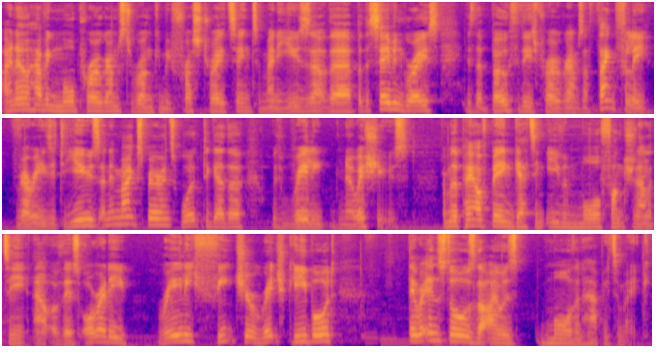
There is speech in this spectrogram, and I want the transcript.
I know having more programs to run can be frustrating to many users out there, but the saving grace is that both of these programs are thankfully very easy to use and in my experience work together with really no issues. And the payoff being getting even more functionality out of this already really feature-rich keyboard, they were installs that I was more than happy to make.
